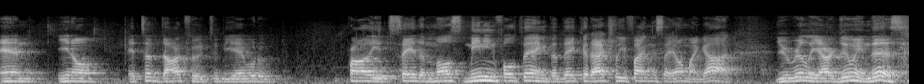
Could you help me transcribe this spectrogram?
And you know, it took dog food to be able to probably say the most meaningful thing that they could actually finally say, "Oh my God, you really are doing this,"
